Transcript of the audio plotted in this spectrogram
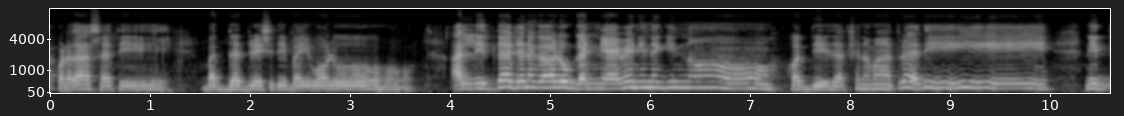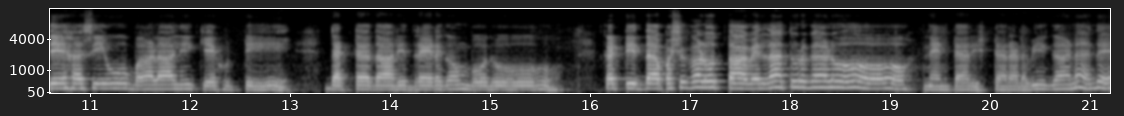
ಕೊಡದ ಸತಿ ಬದ್ಧ ದ್ವೇಷದಿ ಬೈವಳು. ಅಲ್ಲಿದ್ದ ಜನಗಳು ಗಣ್ಯವೇ ನಿನಗಿನ್ನೂ. ಹೊದ್ದಿದ ಕ್ಷಣ ಮಾತ್ರದಿ. ನಿದ್ದೆ ಹಸಿವು ಬಾಳಾಲಿಕೆ ಹುಟ್ಟಿ ದಟ್ಟ ದಾರಿದ್ರೆ ಎಡಗಂಬೋದು ಕಟ್ಟಿದ್ದ ಪಶುಗಳು ತಾವೆಲ್ಲ ತುರುಗಳು ನೆಂಟರಿಷ್ಟರಡವಿಗಣದೆ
